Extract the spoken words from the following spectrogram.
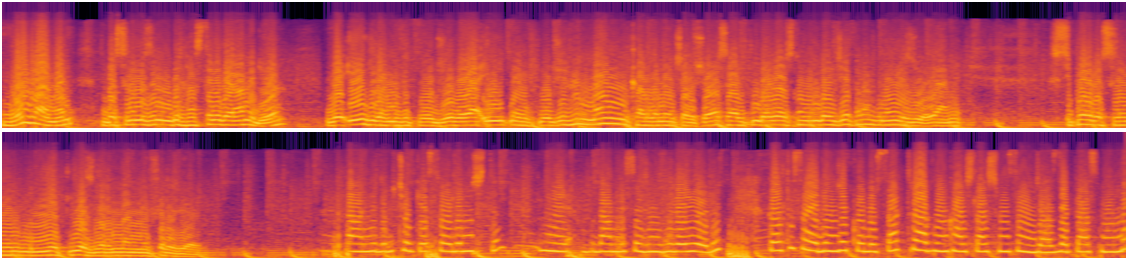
Buna rağmen basınımızın bir hastalığı devam ediyor. Ve iyi giden bir futbolcu veya iyi gitmeyen bir futbolcu hemen karalamaya çalışıyor. Servet'in devre arasında göndereceği falan falan yazıyor. Yani spor basınının niyetli yazılarından nefret ediyorum. Daha önce de birçok kez söylemiştim. Yine buradan mesajımızı veriyoruz. Galatasaray'a dönecek olursak Trabzon karşılaşması oynayacağız deplasmanda.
